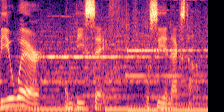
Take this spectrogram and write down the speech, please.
be aware and be safe. We'll see you next time.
